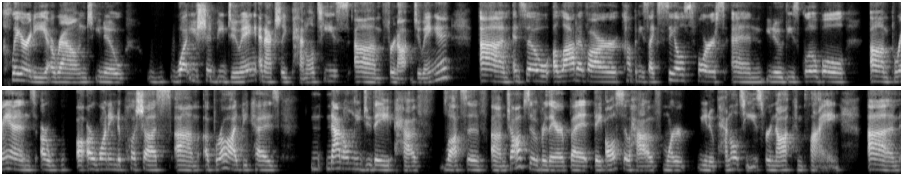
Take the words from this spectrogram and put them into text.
clarity around, you know, what you should be doing and actually penalties um, for not doing it. Um, and so a lot of our companies like Salesforce and you know these global um, brands are are wanting to push us um, abroad because n- not only do they have lots of um, jobs over there, but they also have more you know penalties for not complying. Um,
